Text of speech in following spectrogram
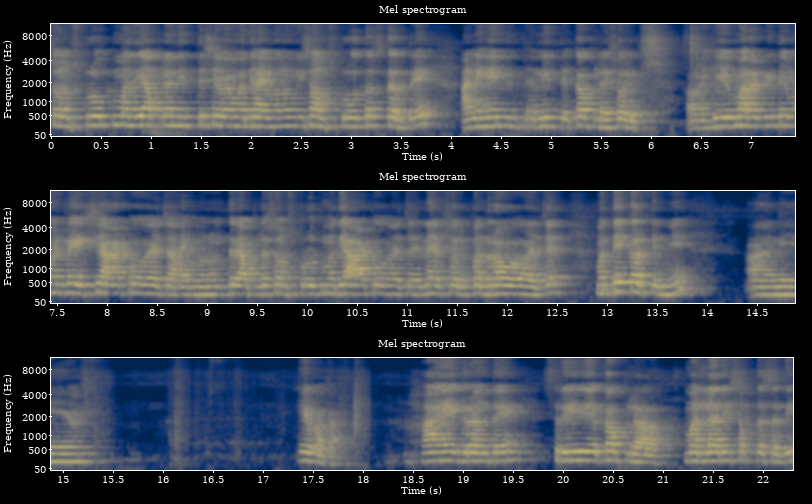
संस्कृतमध्ये आपल्या नित्यसेवेमध्ये आहे म्हणून मी संस्कृतच करते. आणि हे नित्य कपले सॉरी हे मराठीत आहे म्हटलं एकशे आठ ओव्याचं आहे म्हणून तर आपलं संस्कृतमध्ये आठ ओव्याचं आहे नाही सॉरी पंधरा ओव्याचे आहेत मग ते करते मी. आणि हे बघा. हा एक ग्रंथ आहे श्री कपला मल्हारी सप्तसती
